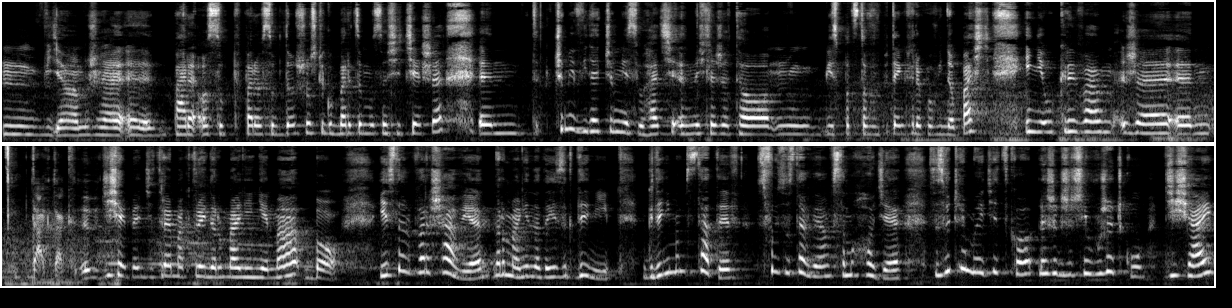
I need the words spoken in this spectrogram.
mm, widziałam, że parę osób, parę osób doszło, z czego bardzo mocno się cieszę. Czy mnie widać, czy mnie słychać? Myślę, że to mm, jest podstawowe pytanie, które powinno paść i nie ukrywam, że tak, tak, dzisiaj będzie trema, której normalnie nie ma, bo jestem w Warszawie, normalnie nadaję z Gdyni. W Gdyni mam statyw, swój zostawiałam w samochodzie. Zazwyczaj moje dziecko leży grzecznie w łóżeczku. Dzisiaj,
